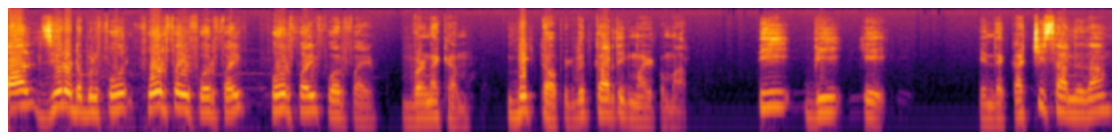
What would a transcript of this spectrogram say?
Call zero double four four five four five four five four five வணக்கம். Big topic with Karthik Mayakumar. DPK இந்த கட்சி சார்ந்து தான்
